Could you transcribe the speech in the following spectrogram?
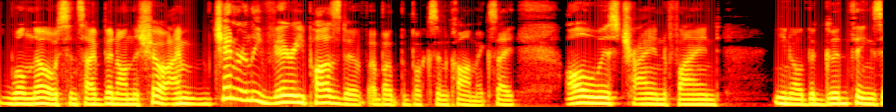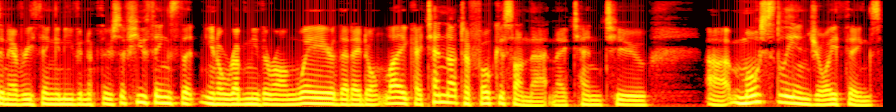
will know since I've been on the show, I'm generally very positive about the books and comics. I always try and find, you know, the good things in everything. And even if there's a few things that, you know, rub me the wrong way or that I don't like, I tend not to focus on that. And I tend to uh, mostly enjoy things.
